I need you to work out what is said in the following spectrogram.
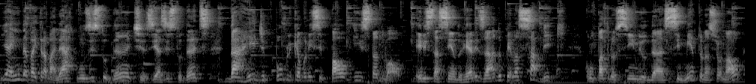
e ainda vai trabalhar com os estudantes e as estudantes da rede pública municipal e estadual. Ele está sendo realizado pela SABIC, com patrocínio da Cimento Nacional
